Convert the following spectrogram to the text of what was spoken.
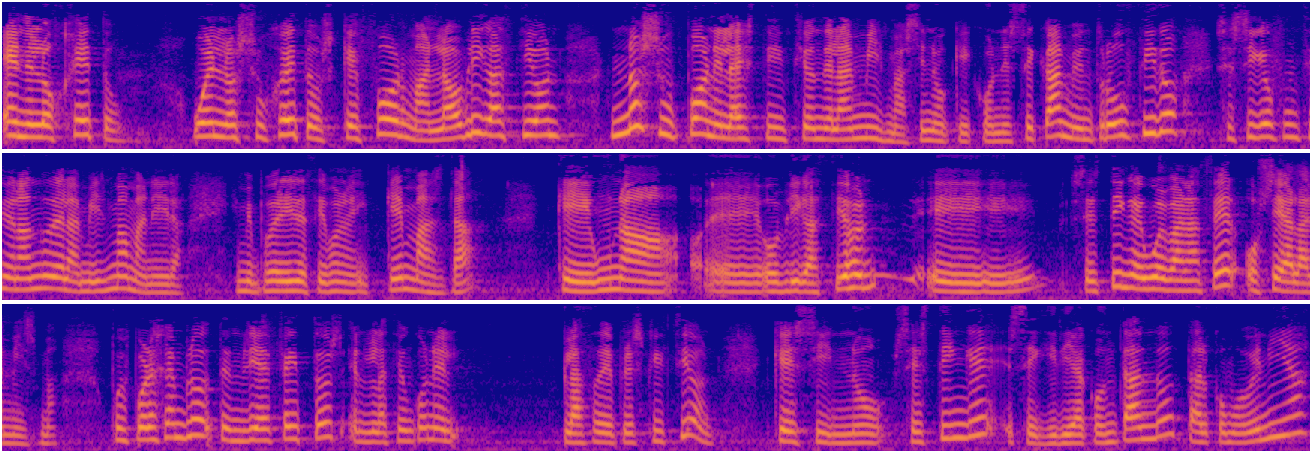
en el objeto o en los sujetos que forman la obligación no supone la extinción de la misma, sino que con ese cambio introducido se sigue funcionando de la misma manera. Y me podréis decir, bueno, ¿y qué más da que una eh, obligación eh, se extinga y vuelva a nacer o sea la misma? Pues, por ejemplo, tendría efectos en relación con el plazo de prescripción, que si no se extingue seguiría contando tal como venía,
